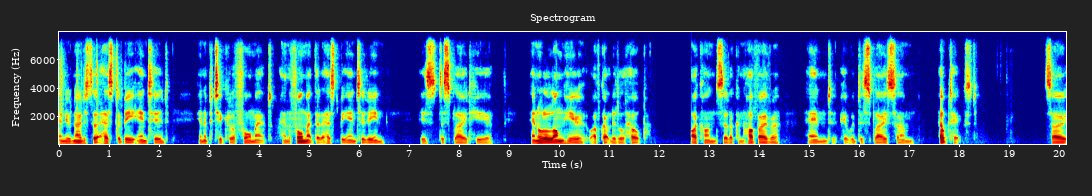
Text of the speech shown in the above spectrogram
And you'll notice that it has to be entered in a particular format and the format that it has to be entered in is displayed here and all along here I've got little help icons that I can hover over and it would display some help text so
